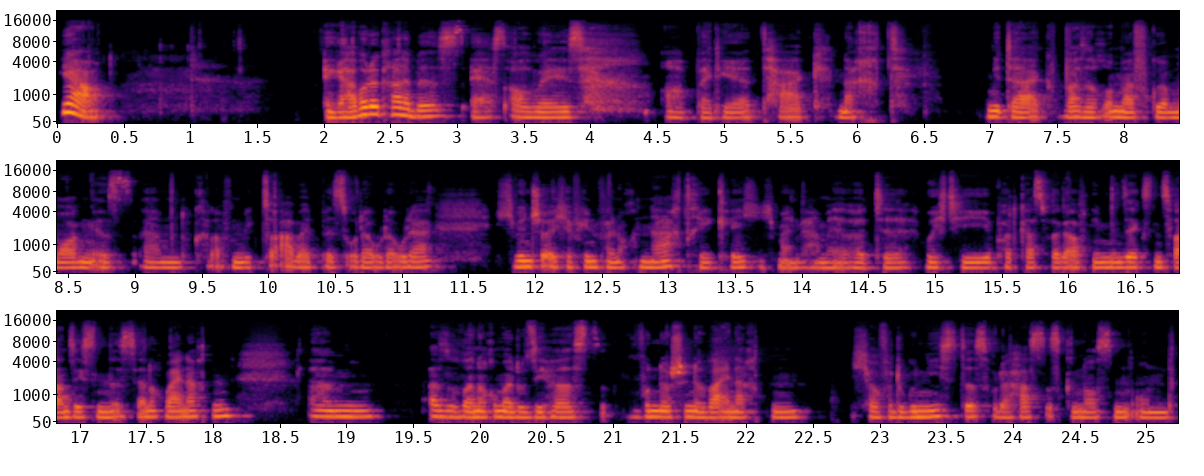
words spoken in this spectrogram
ja, egal wo du gerade bist, as always, ob bei dir Tag, Nacht, Mittag, was auch immer früher morgen ist, ähm, du gerade auf dem Weg zur Arbeit bist oder, oder, oder. Ich wünsche euch auf jeden Fall noch nachträglich, ich meine, wir haben ja heute, wo ich die Podcast-Folge aufnehme, den 26. ist ja noch Weihnachten. Ähm, also wann auch immer du sie hörst, wunderschöne Weihnachten. Ich hoffe, du genießt es oder hast es genossen und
